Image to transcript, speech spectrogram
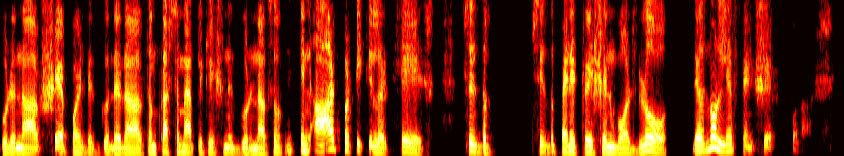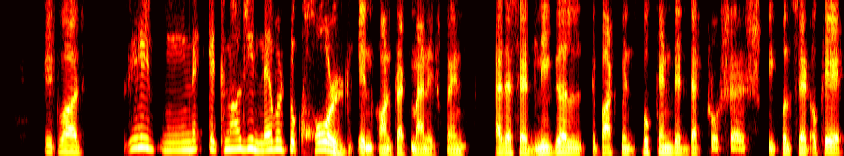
good enough, SharePoint is good enough, some custom application is good enough. So in our particular case, since the since the penetration was low, there was no lift and shift for us. It was really technology never took hold in contract management. As I said, legal department bookended that process. People said, okay,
